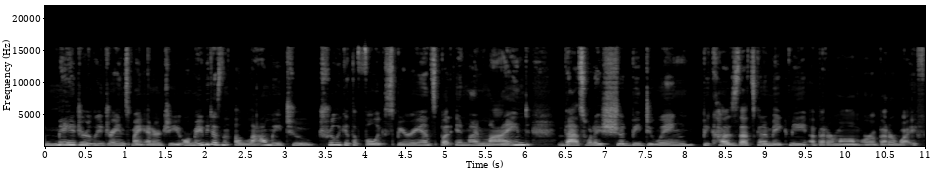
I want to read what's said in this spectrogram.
majorly drains my energy or maybe doesn't allow me to truly get the full experience, but in my mind, that's what I should be doing because that's going to make me a better mom or a better wife.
